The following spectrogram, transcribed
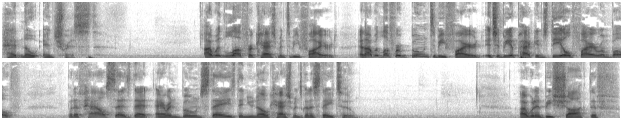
had no interest. I would love for Cashman to be fired, and I would love for Boone to be fired. It should be a package deal, fire them both. But if Hal says that Aaron Boone stays, then you know Cashman's going to stay too. I wouldn't be shocked if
